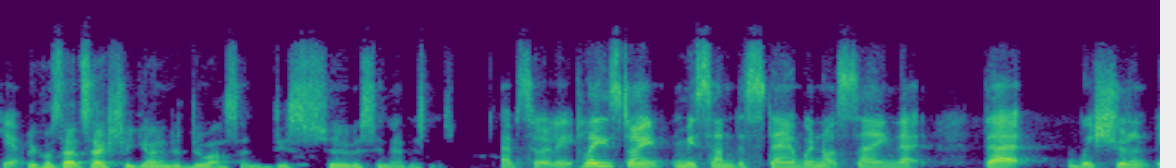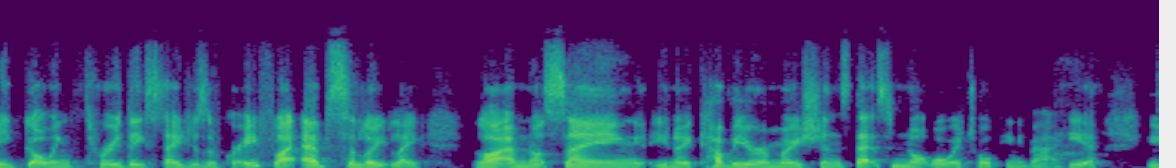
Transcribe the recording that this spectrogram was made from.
Yeah. Because that's actually going to do us a disservice in our business. Absolutely. Please don't misunderstand. We're not saying that that we shouldn't be going through these stages of grief like absolutely. Like i'm not saying you know cover your emotions. That's not what we're talking about here. You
